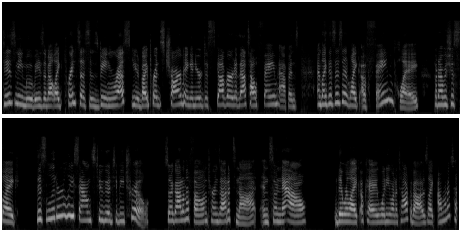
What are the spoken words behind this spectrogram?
Disney movies about like princesses being rescued by Prince Charming and you're discovered and that's how fame happens. And like this isn't like a fame play, but I was just like this literally sounds too good to be true. So I got on the phone, turns out it's not. And so now they were like, "Okay, what do you want to talk about?" I was like, "I want to tell.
